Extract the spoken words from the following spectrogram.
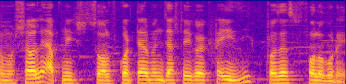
সমস্যা হলে আপনি সলভ করতে পারবেন জাস্ট এই কয়েকটা ইজি প্রসেস ফলো করে।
